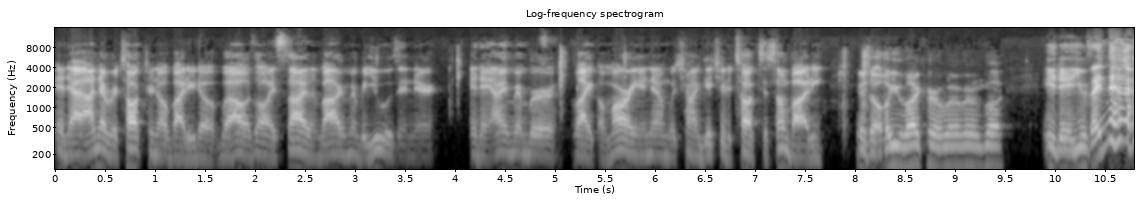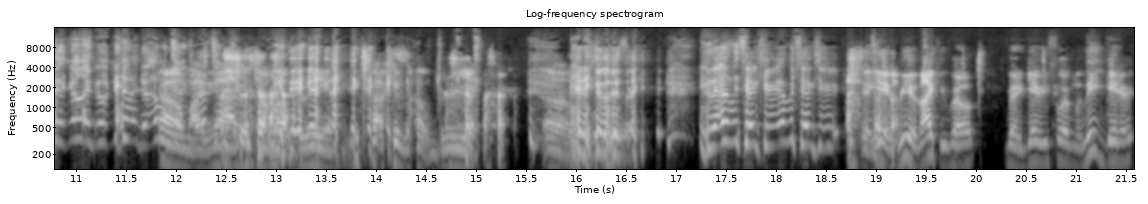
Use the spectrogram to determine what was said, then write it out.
and I, I never talked to nobody though, but I was always silent. But I remember you was in there, and then I remember like Amari and them was trying to get you to talk to somebody. It was like, "Oh, you like her?" Blah blah blah. And then you was like, "No, no, I don't, no, no." I'm Oh talking- my I'm god, you talking about Bria. You talking about Bria. Oh, And he was like, like, "I'm gonna text her. I'm gonna text her." He's like, yeah, Rhea like you, bro. Better get her before Malik get her.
